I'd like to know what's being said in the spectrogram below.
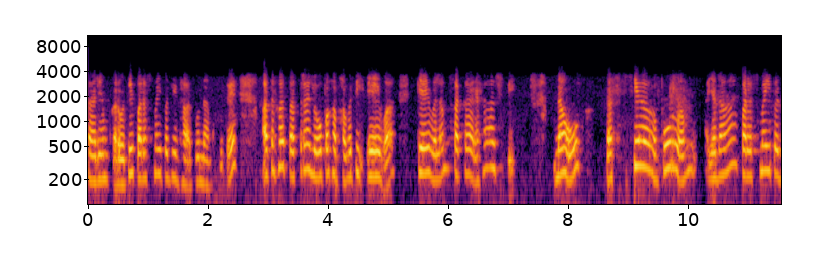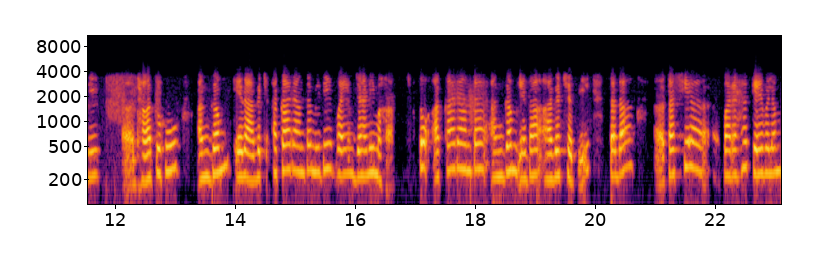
कार्यं करोति परस्मैपदीधातूनां कृते अतः तत्र लोपः भवति एव, केवलं सकारः अस्ति। नौ, तस्य पूर्वं यदा परस्मैपदी धातुः अङ्गं यदा आगच्छ अकारान्तम् इति वयं जानीमः तो अकारान्त अङ्गं यदा आगच्छति, तदा तस्य परः केवलं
